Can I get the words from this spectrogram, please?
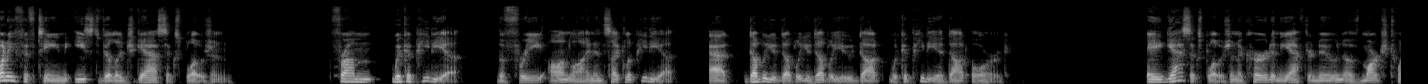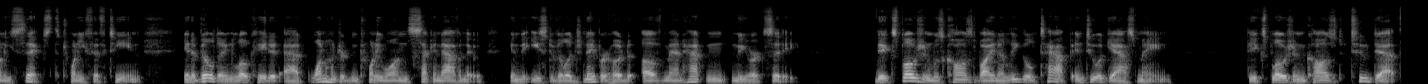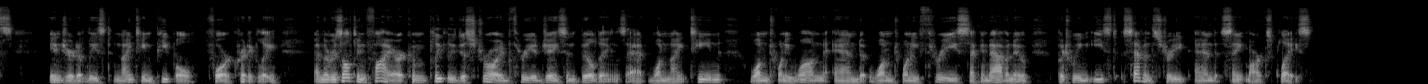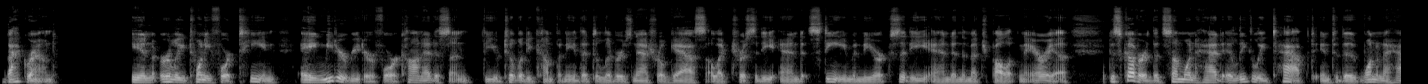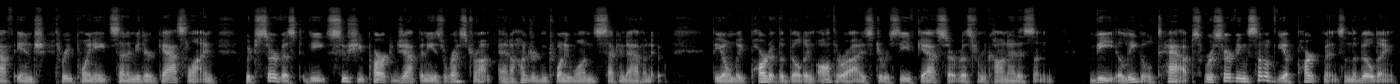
2015 East Village gas explosion. From Wikipedia, the free online encyclopedia, at www.wikipedia.org. A gas explosion occurred in the afternoon of March 26, 2015, in a building located at 121 2nd Avenue in the East Village neighborhood of Manhattan, New York City. The explosion was caused by an illegal tap into a gas main. The explosion caused two deaths, injured at least 19 people, four critically, and the resulting fire completely destroyed three adjacent buildings at 119, 121, and 123 2nd Avenue between East 7th Street and St. Mark's Place. Background in early 2014, a meter reader for Con Edison, the utility company that delivers natural gas, electricity, and steam in New York City and in the metropolitan area, discovered that someone had illegally tapped into the 1.5 inch, 3.8 centimeter gas line, which serviced the Sushi Park Japanese restaurant at 121 2nd Avenue, the only part of the building authorized to receive gas service from Con Edison. The illegal taps were serving some of the apartments in the building.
